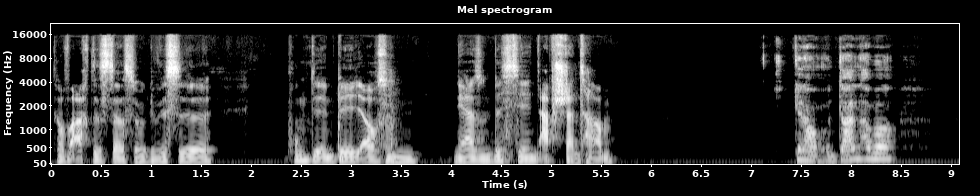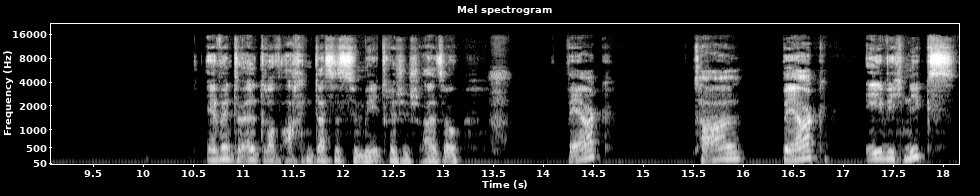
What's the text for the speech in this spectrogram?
darauf achtest, dass so gewisse Punkte im Bild auch so ein, ja, so ein bisschen Abstand haben. Genau, und dann aber eventuell darauf achten, dass es symmetrisch ist. Also Berg, Tal, Berg, ewig nix,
